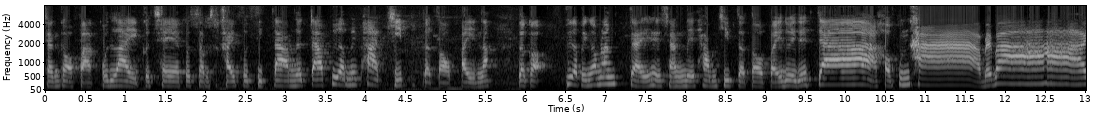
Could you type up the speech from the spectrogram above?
ฉันก็ฝากกดไลค์กดแชร์กด subscribe กดติดตามนะจ๊ะเพื่อไม่พลาดคลิปต่อๆไปนะแล้วก็ เพื่อเป็นกำลังใจให้ฉันได้ทำคลิปต่อๆไปด้วยด้วยจ้า ขอบคุณค่ะ บ๊ายบาย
